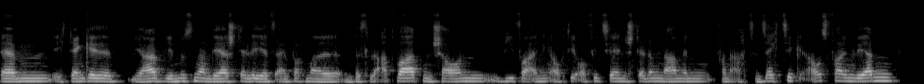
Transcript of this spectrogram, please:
Ähm, ich denke, ja, wir müssen an der Stelle jetzt einfach mal ein bisschen abwarten, schauen, wie vor allen Dingen auch die offiziellen Stellungnahmen von 1860 ausfallen werden,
